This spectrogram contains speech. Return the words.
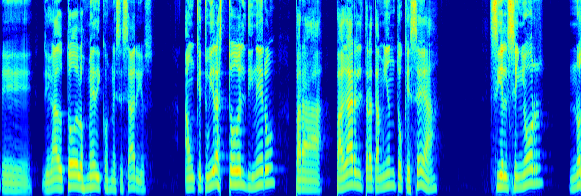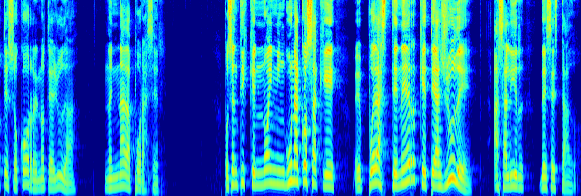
eh, llegado todos los médicos necesarios, aunque tuvieras todo el dinero para pagar el tratamiento que sea, si el Señor no te socorre, no te ayuda, no hay nada por hacer. Vos sentís que no hay ninguna cosa que eh, puedas tener que te ayude a salir de ese estado.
